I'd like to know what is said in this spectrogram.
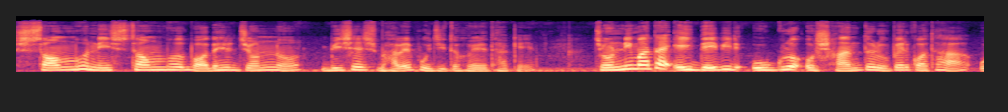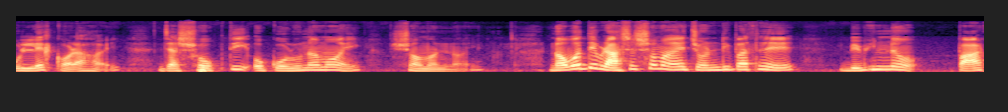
স্তম্ভ নিস্তম্ভ বধের জন্য বিশেষভাবে পূজিত হয়ে থাকে। চণ্ডীমাতা এই দেবীর উগ্র ও শান্ত রূপের কথা উল্লেখ করা হয়, যা শক্তি ও করুণাময় সমন্বয়। নবদ্বীপ রাসের সময় চণ্ডীপাঠে বিভিন্ন পাঠ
